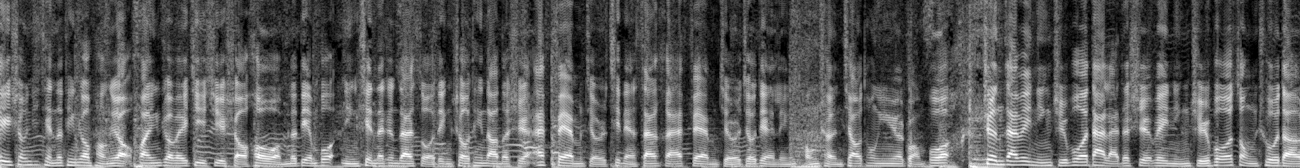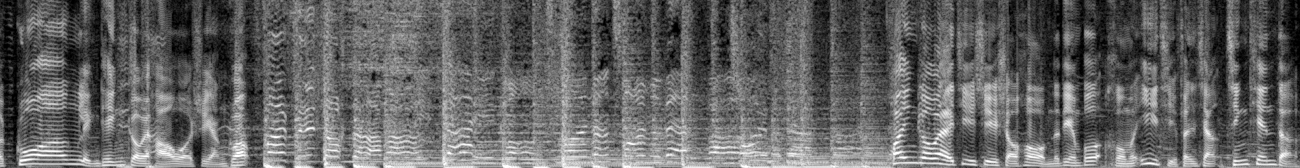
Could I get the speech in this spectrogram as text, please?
嘿，收音机前的听众朋友，欢迎各位继续守候我们的电波。您现在正在锁定收听到的是 FM 九十七点三和 FM 九十九点零同城交通音乐广播，正在为您直播带来的是为您直播送出的光聆听。各位好，我是阳光。欢迎各位继续守候我们的电波，和我们一起分享今天的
